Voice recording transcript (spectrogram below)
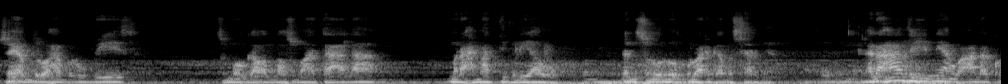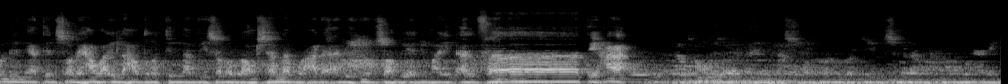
Saya Abdul Wahab Lubis. Semoga Allah SWT merahmati beliau dan seluruh keluarga besarnya. Ala hadhihi niyah wa ala kulli niyatin salihah wa ila hadratin Nabi sallallahu alaihi wasallam wa ala alihi wa sahbihi ajma'in. Al-Fatihah. Bismillahirrahmanirrahim.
